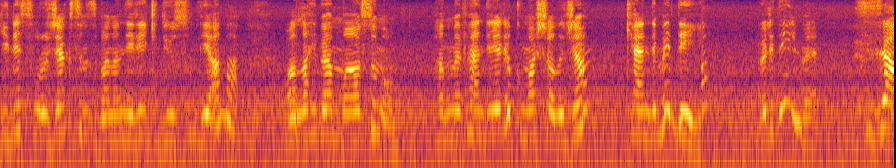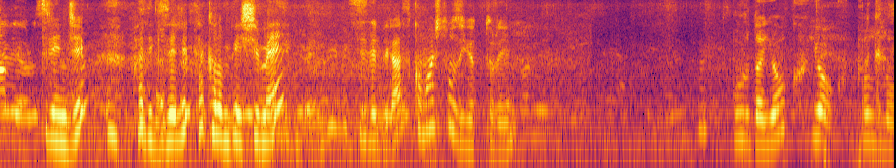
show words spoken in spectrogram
Yine soracaksınız bana nereye gidiyorsun diye ama vallahi ben masumum. Hanımefendilere kumaş alacağım, kendime değil. Öyle değil mi? Sizi alıyoruz. Trincim, hadi güzelim takalım peşime. Size biraz kumaş tozu yutturayım. Burada yok, yok. Pullu,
